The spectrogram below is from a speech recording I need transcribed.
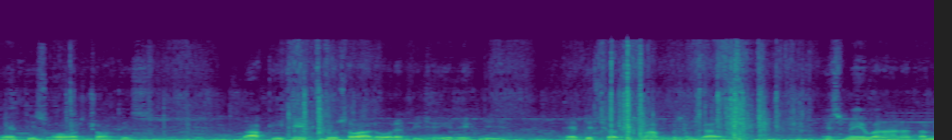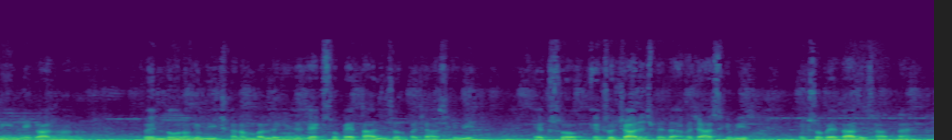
तैंतीस और चौंतीस। बाकी एक, दो सवाल और हैं पीछे, ये देख लीजिए। तैंतीस चौंतीस में आपको समझाएगा इसमें ये बनाना था, मीन निकालना था। तो इन दोनों के बीच का नंबर लेंगे। जैसे 145 और 50 के बीच 100 140 पचास के बीच 145 आता है।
